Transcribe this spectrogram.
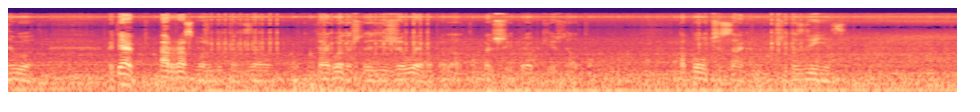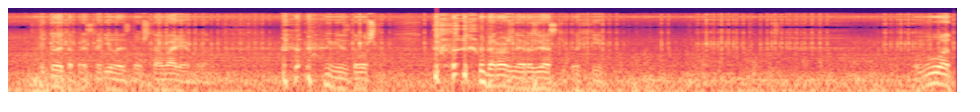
Вот. Хотя пару раз, может быть, там за полтора года, что я здесь живу, я попадал, там большие пробки, я ждал там по полчаса, как что-то сдвинется. И то это происходило из-за того, что авария была. Не из-за того, что дорожные развязки плохие. Вот,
